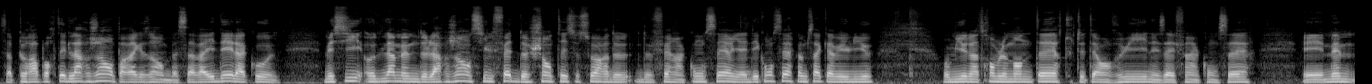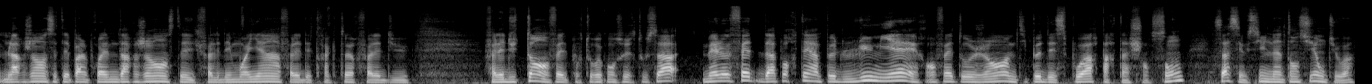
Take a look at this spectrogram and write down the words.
ça peut rapporter de l'argent par exemple, ben, ça va aider la cause. Mais si, au-delà même de l'argent, si le fait de chanter ce soir et de, faire un concert, il y a des concerts comme ça qui avaient eu lieu au milieu d'un tremblement de terre, tout était en ruine, ils avaient fait un concert. Et même l'argent, c'était pas le problème d'argent, c'était il fallait des moyens, il fallait des tracteurs, il fallait du, fallait du temps en fait pour tout reconstruire tout ça. Mais le fait d'apporter un peu de lumière en fait aux gens, un petit peu d'espoir par ta chanson, ça c'est aussi une intention, tu vois.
